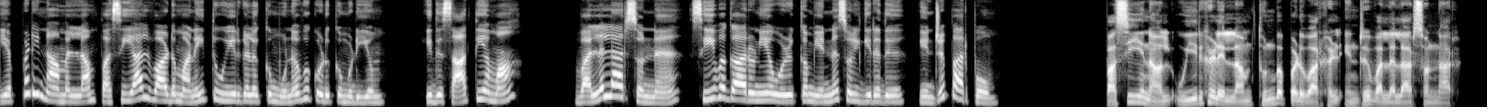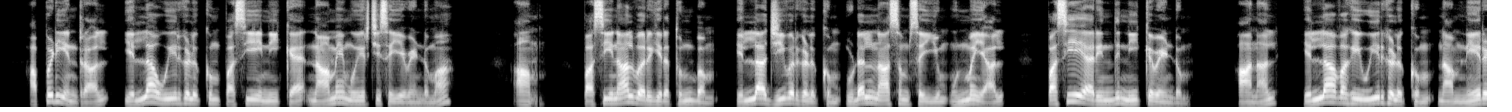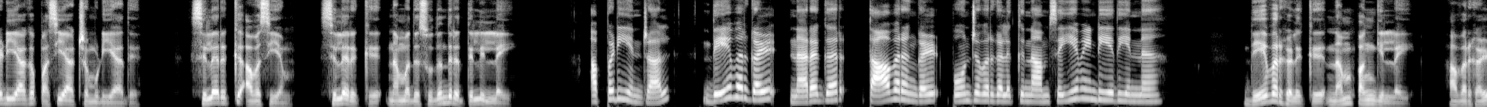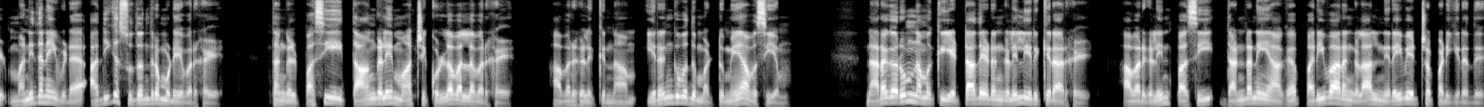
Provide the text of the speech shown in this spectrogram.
எப்படி நாமெல்லாம் பசியால் வாடும் அனைத்து உயிர்களுக்கும் உணவு கொடுக்க முடியும்? இது சாத்தியமா? வள்ளலார் சொன்ன சீவகாருண்ய ஒழுக்கம் என்ன சொல்கிறது? என்று பார்ப்போம். பசியினால் உயிர்கள் எல்லாம் துன்பப்படுவார்கள் என்று வள்ளலார் சொன்னார். அப்படியென்றால் எல்லா உயிர்களுக்கும் பசியை நீக்க நாமே முயற்சி செய்ய வேண்டுமா? ஆம் பசியினால் வருகிற துன்பம் எல்லா ஜீவர்களுக்கும் உடல் நாசம் செய்யும் உண்மையால் பசியை அறிந்து நீக்க வேண்டும். ஆனால் எல்லா வகை உயிர்களுக்கும் நாம் நேரடியாக பசியாற்ற முடியாது. சிலருக்கு அவசியம் சிலருக்கு நமது சுதந்திரத்தில் இல்லை. அப்படியென்றால் தேவர்கள் நரகர் தாவரங்கள் போன்றவர்களுக்கு நாம் செய்ய வேண்டியது என்ன? தேவர்களுக்கு நம் பங்கில்லை. அவர்கள் மனிதனை விட அதிக சுதந்திரமுடையவர்கள். தங்கள் பசியை தாங்களே மாற்றிக்கொள்ள வல்லவர்கள். அவர்களுக்கு நாம் இறங்குவது மட்டுமே அவசியம். நரகரும் நமக்கு எட்டாத இடங்களில் இருக்கிறார்கள். அவர்களின் பசி தண்டனையாக பரிவாரங்களால் நிறைவேற்றப்படுகிறது.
